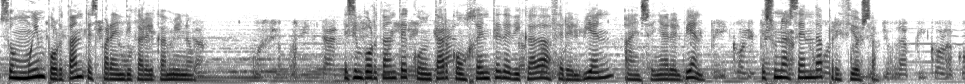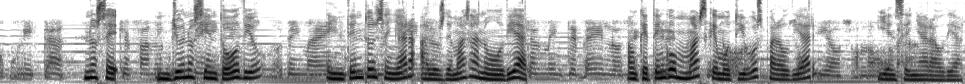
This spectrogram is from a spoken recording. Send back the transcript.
son muy importantes para indicar el camino. Es importante contar con gente dedicada a hacer el bien, a enseñar el bien. Es una senda preciosa. No sé, yo no siento odio e intento enseñar a los demás a no odiar, aunque tengo más que motivos para odiar y enseñar a odiar.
